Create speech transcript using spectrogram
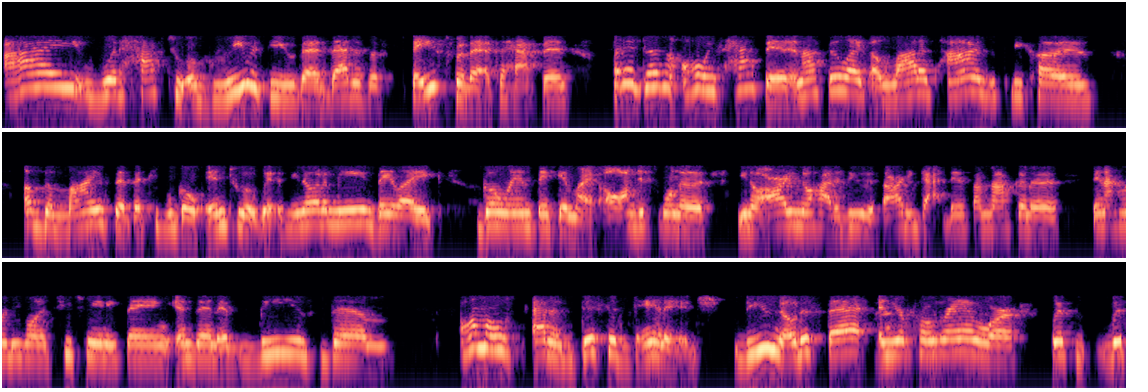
I would have to agree with you that that is a space for that to happen, but it doesn't always happen. And I feel like a lot of times it's because of the mindset that people go into it with. You know what I mean? They like go in thinking like, oh, I'm just gonna, you know, I already know how to do this. I already got this. I'm not gonna they're not really going to teach me anything. And then it leaves them almost at a disadvantage. Do you notice that in your program or with with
